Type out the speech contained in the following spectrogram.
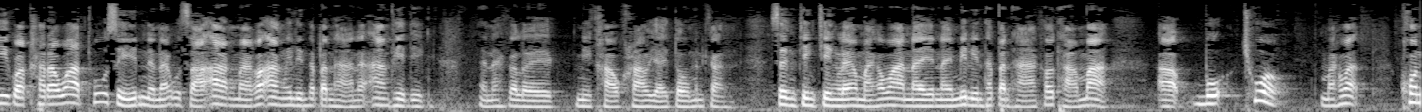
ดีกว่าคารวาสทุศีลเนี่ยนะอุตสาอ้างมาเขาอ้างไม่ลินทปัญหานะอ้างผิดอีกนะนะก็เลยมีข่าวคราวใหญ่โตเหมือนกัน ซึ่งจริง ๆ แล้วหมายความว่าในในมิลินทปัญหาเขาถามว่าบุชั่วหมายความว่าคน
